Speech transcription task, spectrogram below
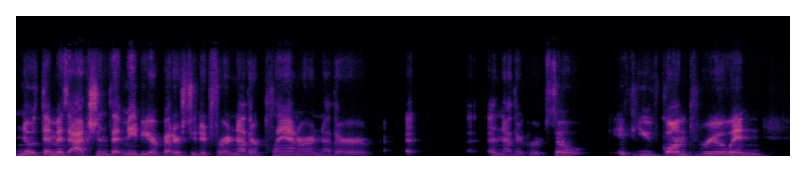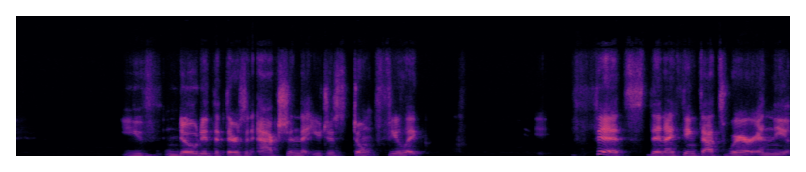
note them as actions that maybe are better suited for another plan or another another group so if you've gone through and you've noted that there's an action that you just don't feel like fits then i think that's where in the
